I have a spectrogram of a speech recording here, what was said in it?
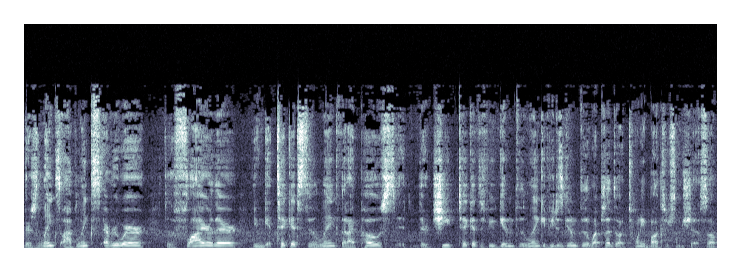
there's links. I'll have links everywhere. There's a flyer there. You can get tickets to the link that I post. they're cheap tickets if you get them through the link. If you just get them through the website, they're like 20 bucks or some shit. So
